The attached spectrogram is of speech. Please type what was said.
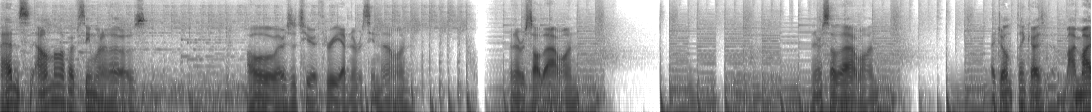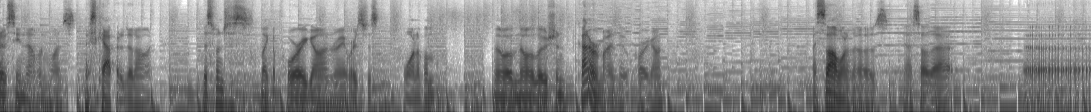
I hadn't. I don't know if I've seen one of those. Oh, there's a tier three. I've never seen that one. I never saw that one. I never saw that one. I don't think I... I might have seen that one once. I just capped it on. This one's just like a Porygon, right? Where it's just one of them. No, no illusion. Kind of reminds me of Porygon. I saw one of those. Yeah, I saw that. Uh,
